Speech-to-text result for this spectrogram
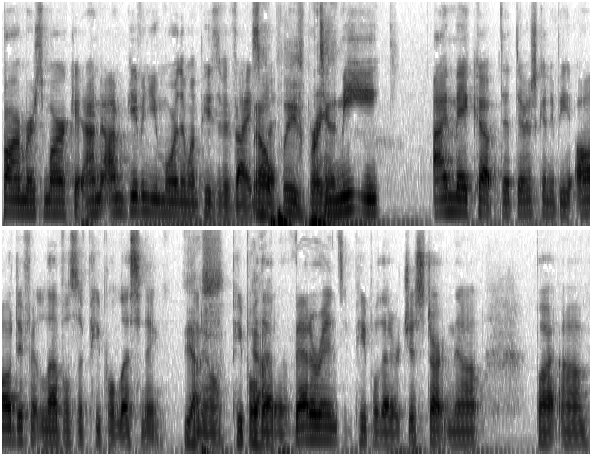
farmer's market i'm, I'm giving you more than one piece of advice no please bring to it to me I make up that there's going to be all different levels of people listening. Yes. You know, people yeah. that are veterans and people that are just starting out. But um,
